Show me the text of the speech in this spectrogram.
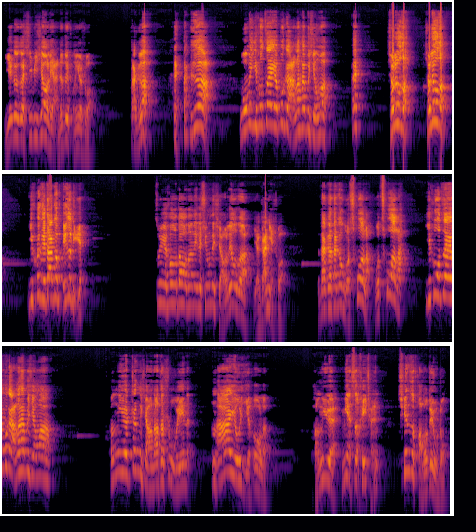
一个个嬉皮笑脸的对彭越说：“大哥，大哥，我们以后再也不敢了，还不行吗？哎，小六子，小六子，你快给大哥赔个礼。”最后到的那个兄弟小六子也赶紧说：“大哥，大哥，我错了，我错了，以后再也不敢了，还不行吗？”彭越正想拿他树威呢，哪有以后了？彭越面色黑沉，亲自跑到队伍中。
